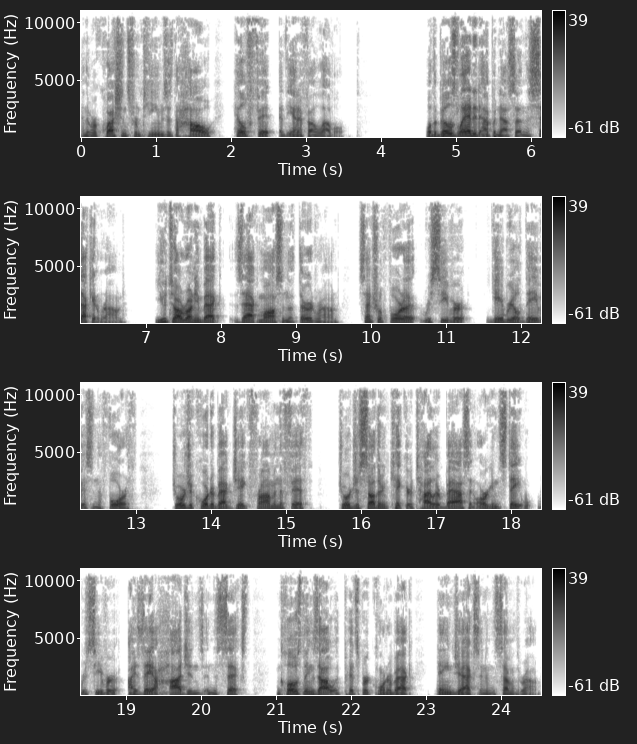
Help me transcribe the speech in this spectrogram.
and there were questions from teams as to how he'll fit at the NFL level. Well, the Bills landed Epenesa in the second round, Utah running back Zach Moss in the third round, Central Florida receiver Gabriel Davis in the fourth, Georgia quarterback Jake Fromm in the fifth, Georgia Southern kicker Tyler Bass, and Oregon State receiver Isaiah Hodgins in the sixth, and close things out with Pittsburgh cornerback Dane Jackson in the seventh round.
